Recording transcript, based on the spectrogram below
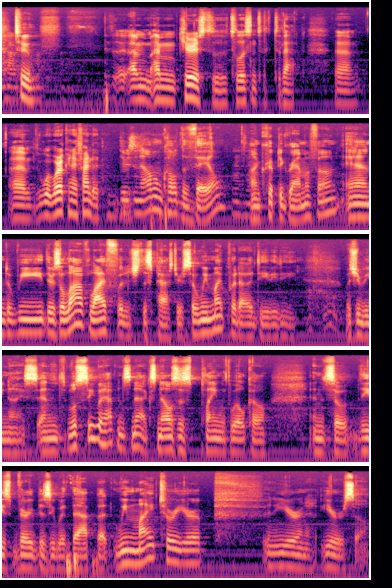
too. I'm I'm curious to, to listen to, to that. Uh, um, where can I find it? There's an album called The Veil mm-hmm. on Cryptogramophone, and we there's a lot of live footage this past year, so we might put out a DVD, oh, cool. which would be nice. And we'll see what happens next. Nels is playing with Wilco, and so he's very busy with that. But we might tour Europe in a year and a year or so,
